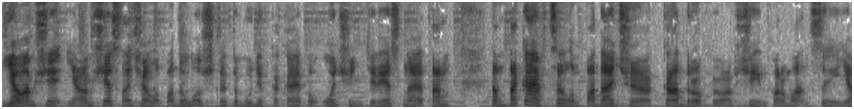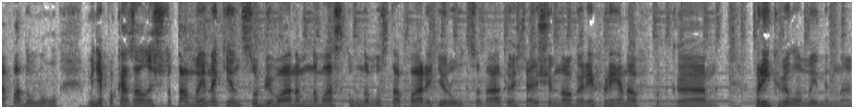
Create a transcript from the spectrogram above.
Я вообще, я вообще сначала подумал, что это будет какая-то очень интересная... Там, там такая в целом подача кадров и вообще информации. Я подумал... Мне показалось, что там Энакин с Убиваном на мосту на Мустафаре дерутся, да? То есть очень много рефренов к э, приквелам именно.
